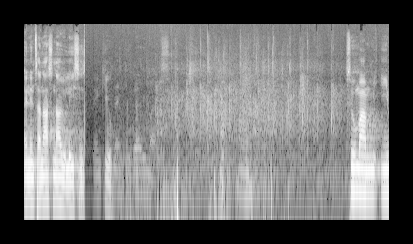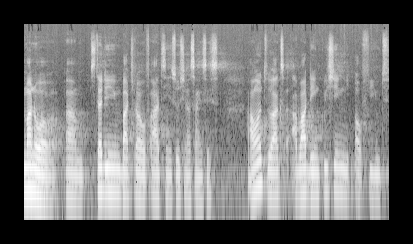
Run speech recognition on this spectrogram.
and international relations? Thank you. Thank you very much. So, I'm Emmanuel, um, studying Bachelor of Arts in Social Sciences. I want to ask about the inclusion of youth.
